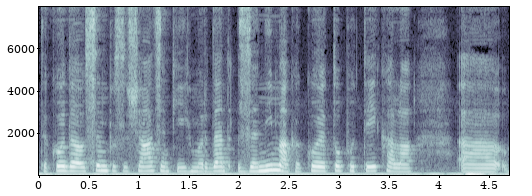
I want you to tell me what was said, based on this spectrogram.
tako da vsem poslušalcem, ki jih morda zanima, kako je to potekalo, uh,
